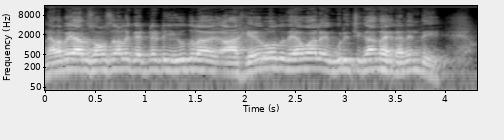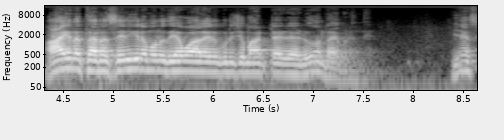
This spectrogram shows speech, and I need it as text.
నలభై ఆరు సంవత్సరాలు కట్టినట్టు యూదుల ఆ హేరోదు దేవాలయం గురించి కాదు ఆయన అనింది. ఆయన తన శరీరమును దేవాలయం గురించి మాట్లాడాడు అని రాయబడింది. Yes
